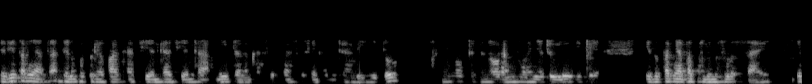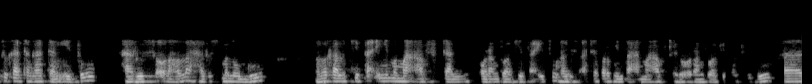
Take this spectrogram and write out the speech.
Jadi ternyata dalam beberapa kajian-kajian kami dalam kasus-kasus yang kami dampingi itu dengan orang tuanya dulu gitu ya, itu ternyata belum selesai. Itu kadang-kadang itu harus seolah-olah harus menunggu bahwa kalau kita ingin memaafkan orang tua kita itu harus ada permintaan maaf dari orang tua kita dulu. Uh,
